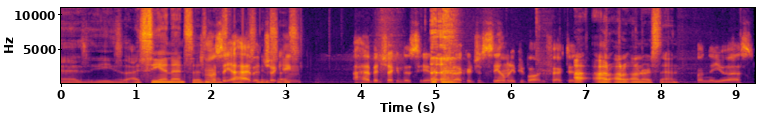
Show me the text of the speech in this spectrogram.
as these uh, as CNN says. Honestly, I have been checking. says. I have been checking the CNN record just to see how many people are infected I I don't, I don't understand. in the U.S.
